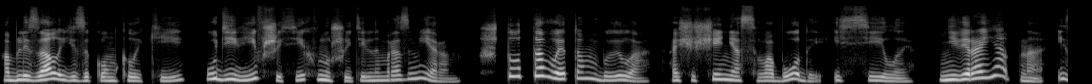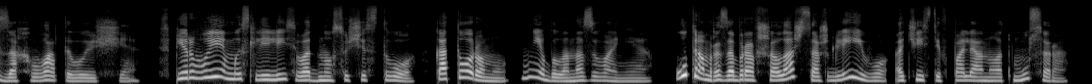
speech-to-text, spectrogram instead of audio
облизала языком клыки, удивившись их внушительным размером. Что-то в этом было. Ощущение свободы и силы. Невероятно и захватывающе. Впервые мы слились в одно существо, которому не было названия. Утром, разобрав шалаш, сожгли его, очистив поляну от мусора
